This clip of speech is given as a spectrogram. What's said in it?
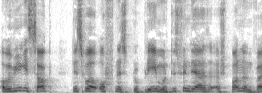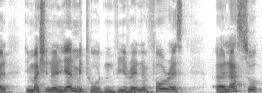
Aber wie gesagt, das war ein offenes Problem und das finde ich auch spannend, weil die maschinellen Lernmethoden wie Random Forest, äh, Lasso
